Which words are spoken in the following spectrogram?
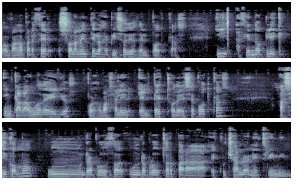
os van a aparecer solamente los episodios del podcast. Y haciendo clic en cada uno de ellos, pues os va a salir el texto de ese podcast así como un reproductor, un reproductor para escucharlo en streaming.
